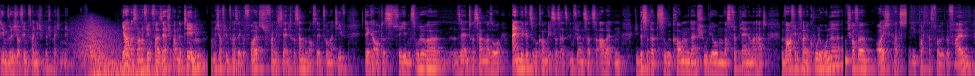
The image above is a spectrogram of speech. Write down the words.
Dem würde ich auf jeden Fall nicht widersprechen. Nee. Ja, das waren auf jeden Fall sehr spannende Themen. Hat mich auf jeden Fall sehr gefreut. Fand ich sehr interessant und auch sehr informativ. Ich denke auch, dass für jeden Zuhörer sehr interessant, mal so Einblicke zu bekommen, wie ist das als Influencer zu arbeiten, wie bist du dazu gekommen, dein Studium, was für Pläne man hat. War auf jeden Fall eine coole Runde. Ich hoffe, euch hat die Podcast-Folge gefallen.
